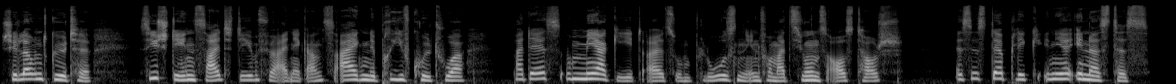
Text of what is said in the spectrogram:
Schiller und Goethe, sie stehen seitdem für eine ganz eigene Briefkultur, bei der es um mehr geht als um bloßen Informationsaustausch. Es ist der Blick in ihr Innerstes,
